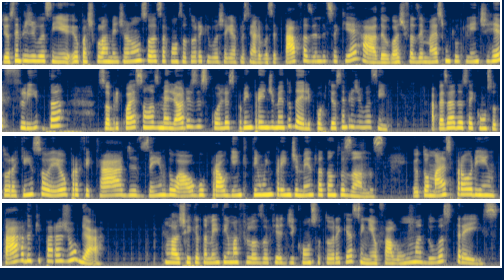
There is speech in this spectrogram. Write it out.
Eu sempre digo assim, eu, eu, particularmente eu não sou essa consultora que vou chegar e falar assim, olha, você está fazendo isso aqui errado. Eu gosto de fazer mais com que o cliente reflita sobre quais são as melhores escolhas para o empreendimento dele, porque eu sempre digo assim, apesar de eu ser consultora, quem sou eu para ficar dizendo algo para alguém que tem um empreendimento há tantos anos? Eu tô mais para orientar do que para julgar. Lógico que eu também tenho uma filosofia de consultora que é assim, eu falo uma, duas, três.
